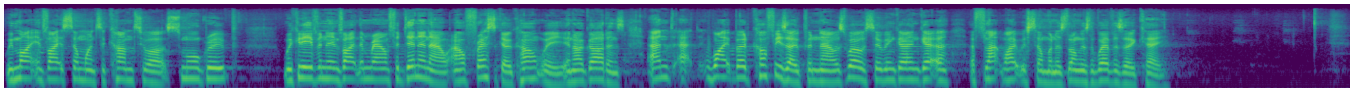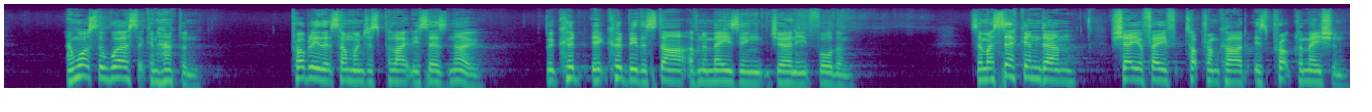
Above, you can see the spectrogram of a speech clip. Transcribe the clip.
We might invite someone to come to our small group. We could even invite them round for dinner now, al fresco, can't we, in our gardens? And Whitebird Coffee's open now as well, so we can go and get a, a flat white with someone as long as the weather's okay. And what's the worst that can happen? Probably that someone just politely says no, but could, it could be the start of an amazing journey for them. So, my second um, share your faith top trump card is proclamation.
